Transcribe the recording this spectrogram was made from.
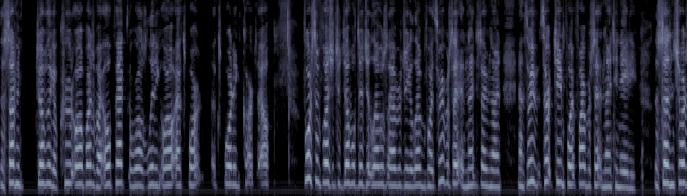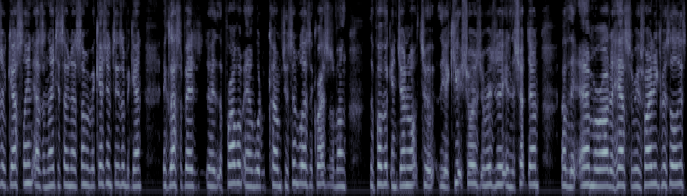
The sudden doubling of crude oil prices by OPEC, the world's leading oil export exporting cartel, forced inflation to double digit levels, averaging 11.3% in 1979 and 13.5% in 1980. The sudden shortage of gasoline as the 1979 summer vacation season began exacerbated the problem and would come to symbolize the crisis among the public in general to the acute shortage originated in the shutdown of the Amerada Hess refining facilities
